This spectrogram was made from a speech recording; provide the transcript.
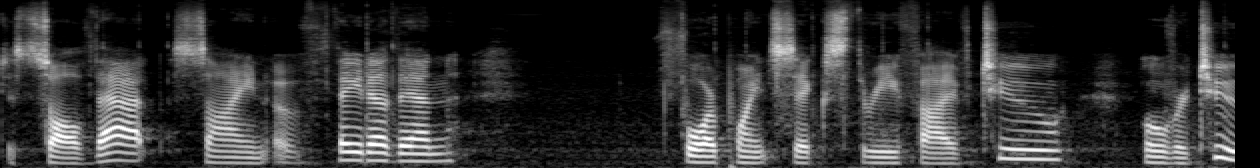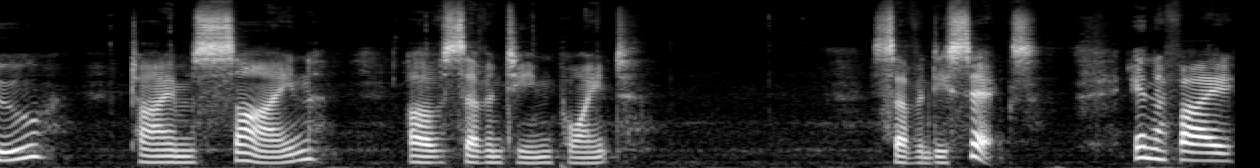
just solve that, sine of theta then 4.6352 over 2 times sine of 17.76. And if I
